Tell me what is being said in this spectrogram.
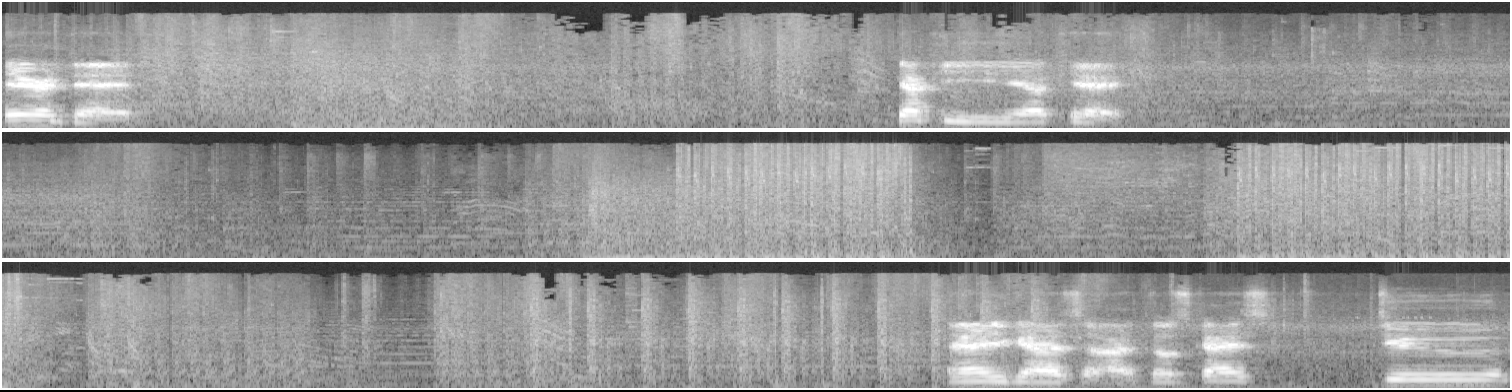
They're dead. Ducky, okay. There you guys are. Those guys do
